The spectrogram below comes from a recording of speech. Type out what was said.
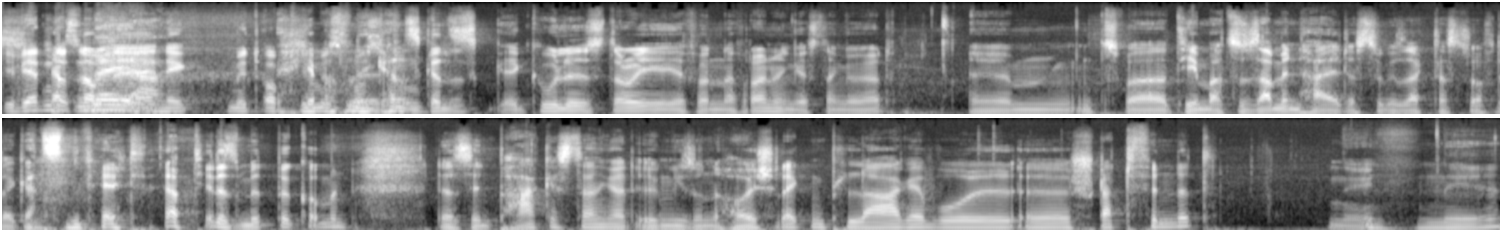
Wir werden Ich das noch Naja. eine, mit Ich habe noch Optimismus. eine ganz, ganz coole Story von einer Freundin gestern gehört. Ähm, und zwar Thema Zusammenhalt, dass du gesagt hast, du auf der ganzen Welt. Habt ihr das mitbekommen, dass in Pakistan gerade irgendwie so eine Heuschreckenplage wohl äh, stattfindet? nee. Nee.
